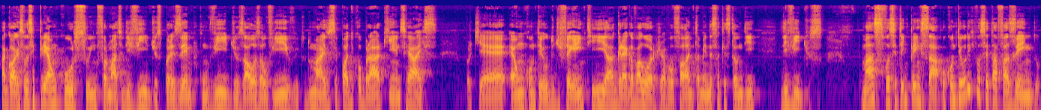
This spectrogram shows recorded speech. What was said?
Agora, se você criar um curso em formato de vídeos, por exemplo, com vídeos, aulas ao vivo e tudo mais, você pode cobrar 500 reais porque é, é um conteúdo diferente e agrega valor. Já vou falar também dessa questão de, de vídeos. Mas você tem que pensar, o conteúdo que você está fazendo,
